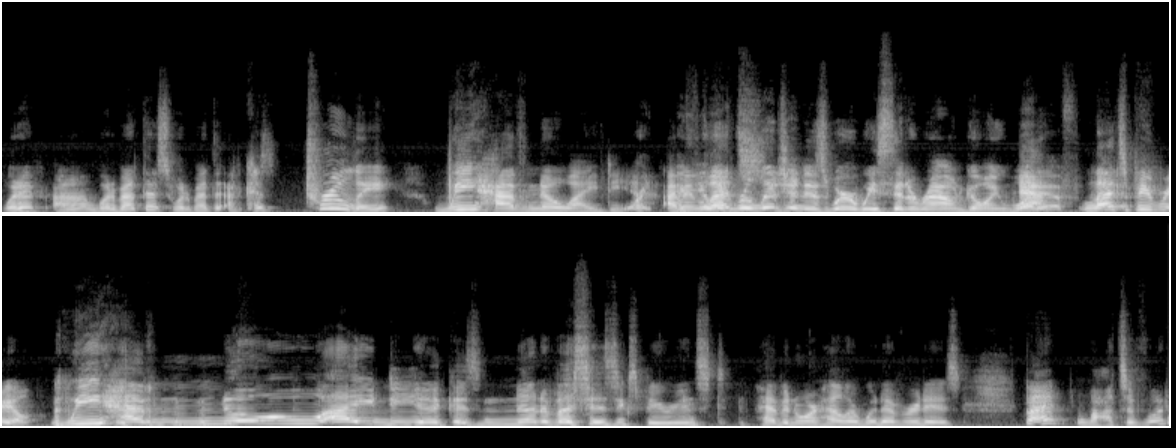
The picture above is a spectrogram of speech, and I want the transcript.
What if i don't know what about this? What about that? Because truly we have no idea Right. i I, mean feel like let's religion is where we sit around going, "What yeah, if?" What let's if? be real. We have no idea because none of us has experienced heaven or hell or whatever it is. But lots of what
